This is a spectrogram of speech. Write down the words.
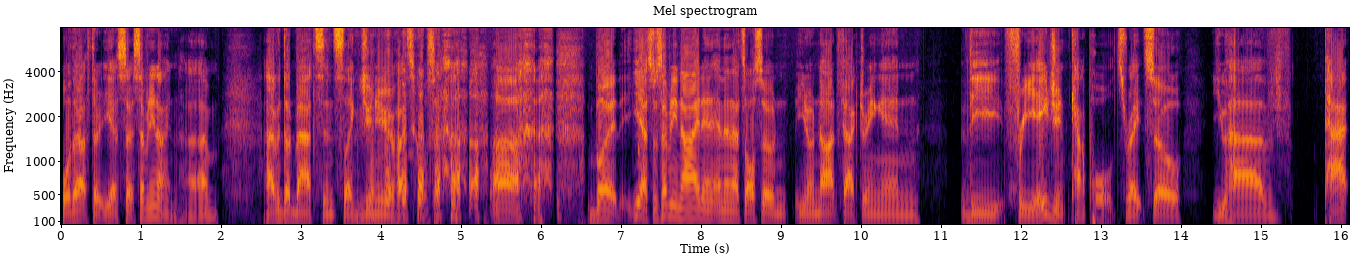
Well, they're at thirty. Yeah, se- seventy nine. I'm. I haven't done math since like junior year of high school. So, uh, but yeah, so seventy nine, and, and then that's also you know not factoring in the free agent cap holds, right? So you have Pat,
